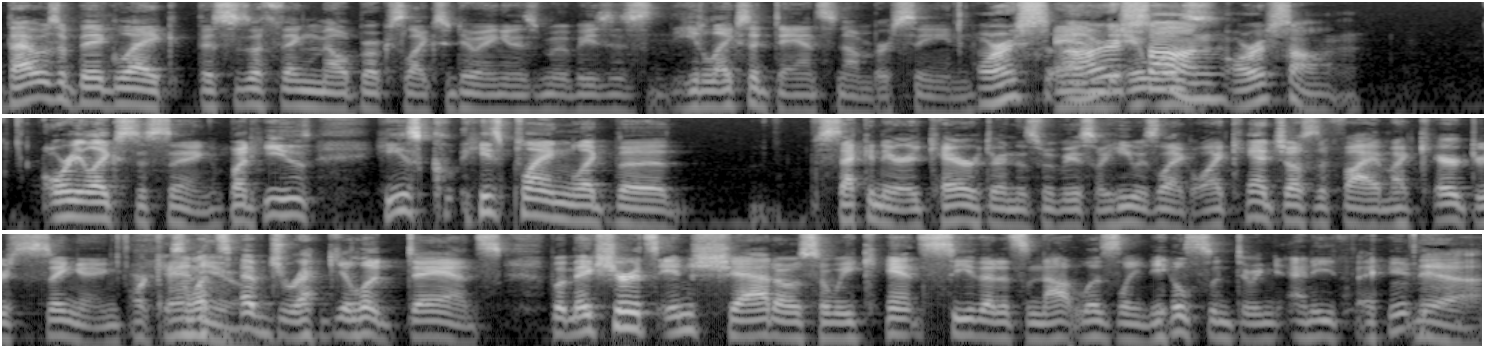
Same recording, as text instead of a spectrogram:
That was a big like. This is a thing Mel Brooks likes doing in his movies. Is he likes a dance number scene Or a, or a it was- song, or a song. or he likes to sing. But he's he's he's playing like the secondary character in this movie, so he was like, "Well, I can't justify my character singing, Or so can let's you? have Dracula dance, but make sure it's in shadow so we can't see that it's not Leslie Nielsen doing anything." Yeah,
